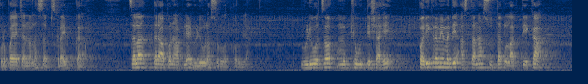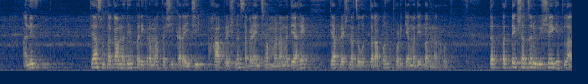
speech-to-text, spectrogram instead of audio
कृपया चॅनलला सबस्क्राईब करा. चला तर आपण आपल्या व्हिडिओला सुरुवात करूया. व्हिडिओचा मुख्य उद्देश आहे परिक्रमेमध्ये असताना सुतक लागते का? आणि त्या सुतकामध्ये परिक्रमा कशी करायची? हा प्रश्न सगळ्यांच्या मनामध्ये आहे. त्या प्रश्नाचं उत्तर आपण थोडक्यामध्ये बघणार आहोत. तर प्रत्यक्षात जर विषय घेतला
